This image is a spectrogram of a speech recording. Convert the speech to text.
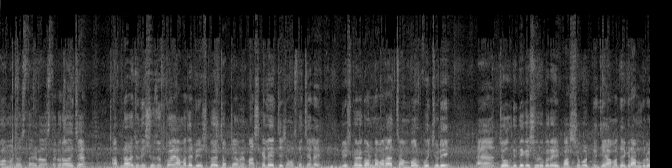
কর্মসংস্থানের ব্যবস্থা করা হয়েছে। আপনারা যদি সুযোগ হয় আমাদের বিশেষ করে চট্টগ্রামের বাসকালে যে সমস্ত ছেলে, বিশেষ করে গন্ডমালা, চাম্বল, পুইচুড়ি জলদি থেকে শুরু করে এই পার্শ্ববর্তী যে আমাদের গ্রামগুলো,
